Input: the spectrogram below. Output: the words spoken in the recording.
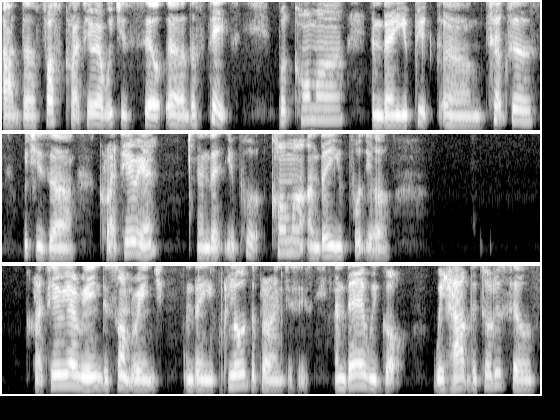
at the first criteria, which is uh, the state. Put comma, and then you pick um, Texas, which is a criteria, and then you put comma, and then you put your criteria range, the sum range, and then you close the parentheses and there we go we have the total sales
